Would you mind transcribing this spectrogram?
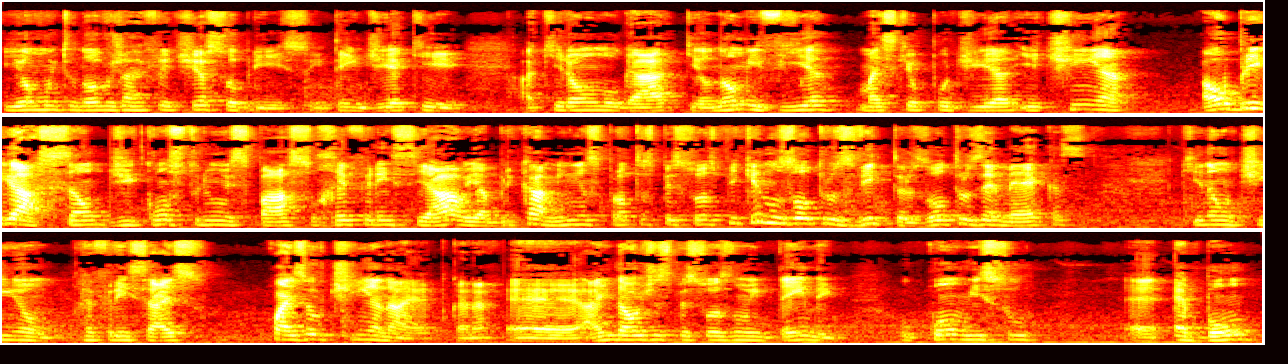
E eu muito novo já refletia sobre isso, entendia que aquilo era um lugar que eu não me via, mas que eu podia e tinha a obrigação de construir um espaço referencial e abrir caminhos para outras pessoas, pequenos outros Victors, outros Emecas que não tinham referenciais quais eu tinha na época, né? É, ainda hoje as pessoas não entendem o quão isso é, é bom,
